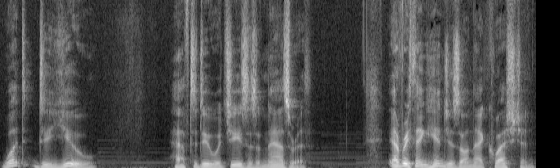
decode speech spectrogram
What do you have to do with Jesus of Nazareth? Everything hinges on that question.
